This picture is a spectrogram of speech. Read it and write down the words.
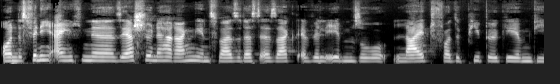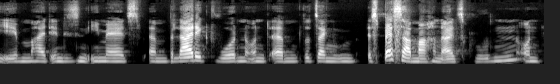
Und das finde ich eigentlich eine sehr schöne Herangehensweise, dass er sagt, er will eben so Light for the People geben, die eben halt in diesen E-Mails ähm, beleidigt wurden und ähm, sozusagen es besser machen als Gruden. Und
